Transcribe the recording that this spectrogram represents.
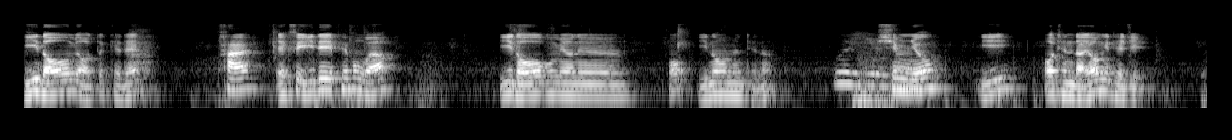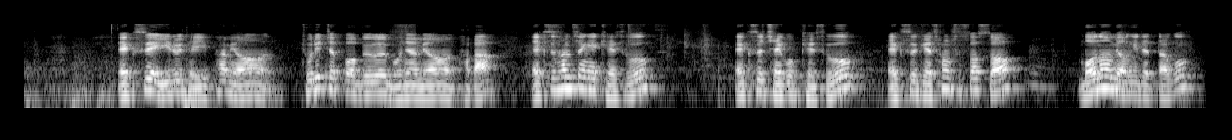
2 넣으면 어떻게 돼? 8 x 2 대입 해본 거야? 2 넣어보면은 어? 2 넣으면 되나? 왜 이게 16 2 어 된다 0이 되지 x에 2를 대입하면 조리제법을 뭐냐면 봐봐 x 3승의 개수 x 제곱 개수 x 개 상수 썼어 네. 뭐 넣으면 0이 됐다고?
